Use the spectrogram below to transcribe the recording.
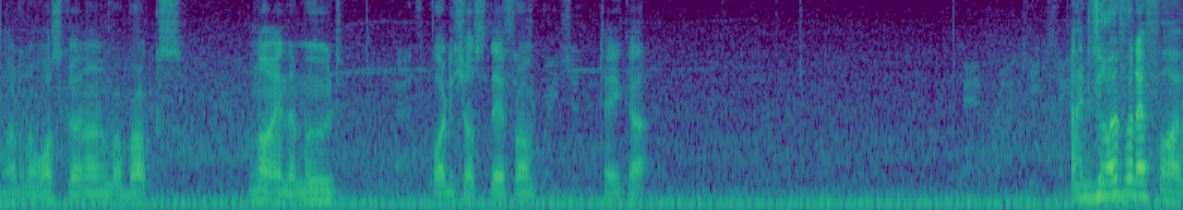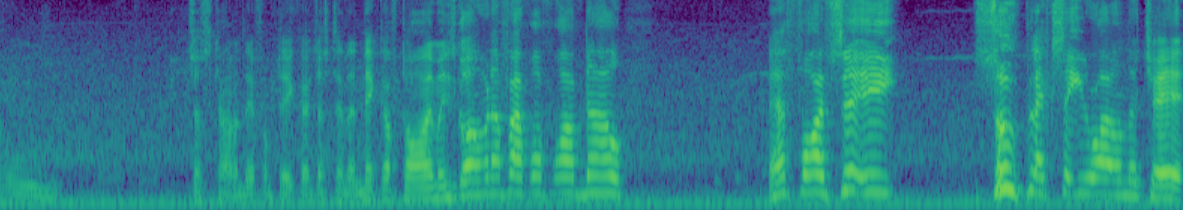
I don't know what's going on with Brock's. Not in the mood. Body shots there from Taker. And he's going for that 5. Ooh. Just counted there from Taker, just in the nick of time. And he's going for that 5 5 now. F5 City. Suplex City right on the chair.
